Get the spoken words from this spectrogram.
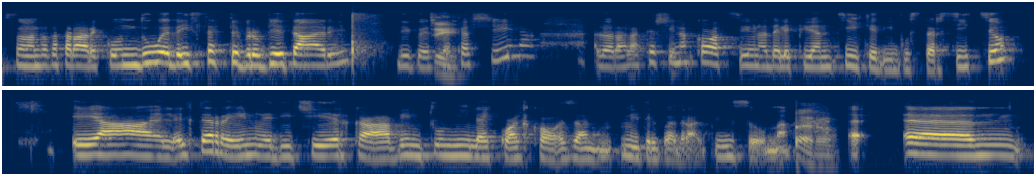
sono andata a parlare con due dei sette proprietari di questa sì. cascina. Allora, la cascina Cozzi è una delle più antiche di Busto Arsizio e ha, il terreno è di circa 21.000 e qualcosa metri quadrati, insomma. Eh, ehm,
